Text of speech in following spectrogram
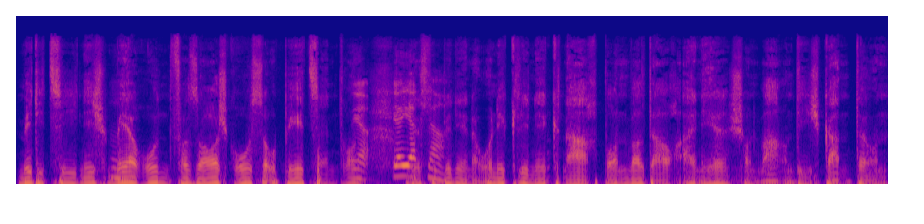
medizinisch mehr rund versorgt, große OP-Zentren. Hm. Ja. Ja, ja, Deswegen klar. bin ich in der Uniklinik nach Bonn, weil da auch einige schon waren, die ich kannte und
